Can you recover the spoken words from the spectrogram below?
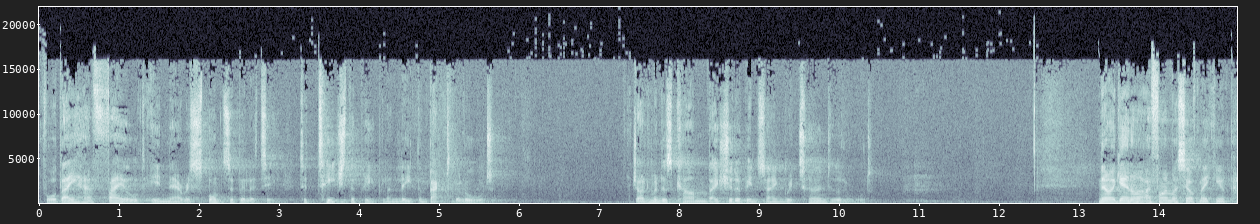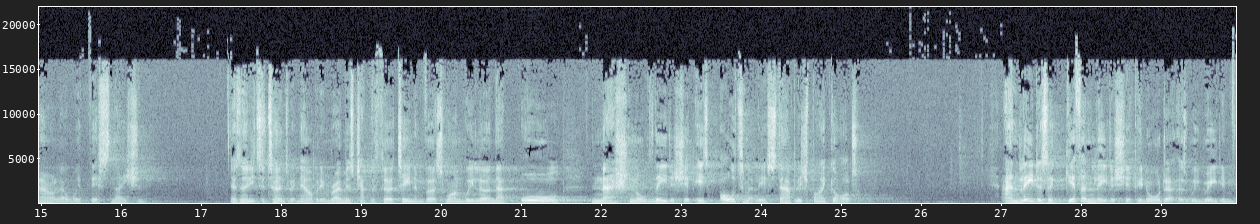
for they have failed in their responsibility to teach the people and lead them back to the Lord. Judgment has come, they should have been saying, Return to the Lord. Now, again, I find myself making a parallel with this nation. There's no need to turn to it now, but in Romans chapter 13 and verse 1, we learn that all national leadership is ultimately established by God. And leaders are given leadership in order, as we read in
